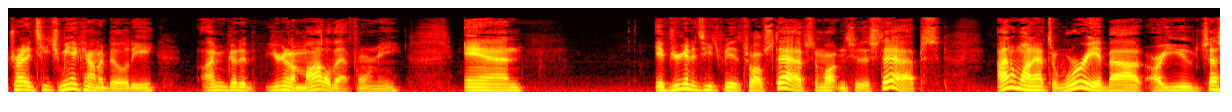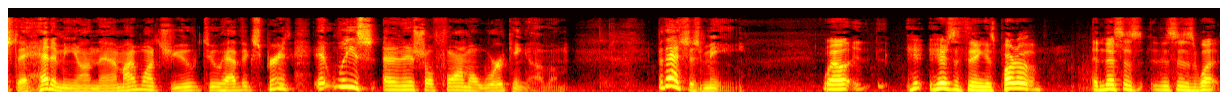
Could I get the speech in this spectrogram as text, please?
trying to teach me accountability, I'm going to, you're going to model that for me. And if you're going to teach me the 12 steps and walk me through the steps, I don't want to have to worry about are you just ahead of me on them. I want you to have experience, at least an initial formal working of them. But that's just me. Well, here's the thing: is part of, and this is this is what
